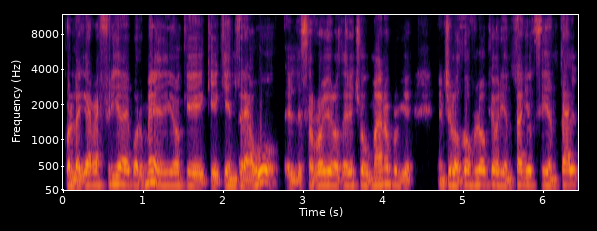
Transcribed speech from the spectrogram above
con la Guerra Fría de por medio, que, que, que entrabó el desarrollo de los derechos humanos, porque entre los dos bloques oriental y occidental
